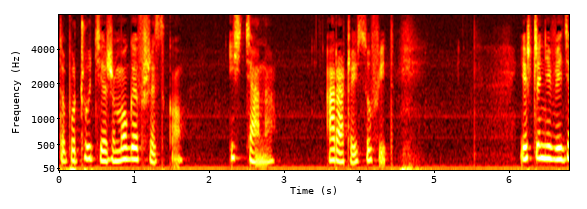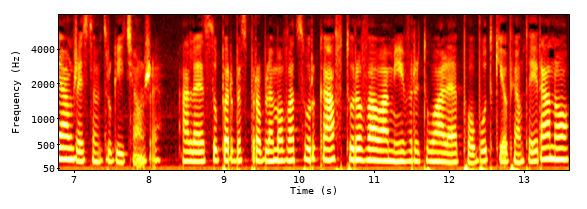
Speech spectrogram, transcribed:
To poczucie, że mogę wszystko. I ściana, a raczej sufit. Jeszcze nie wiedziałam, że jestem w drugiej ciąży, ale super bezproblemowa córka wtórowała mi w rytuale pobudki o 5 rano,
